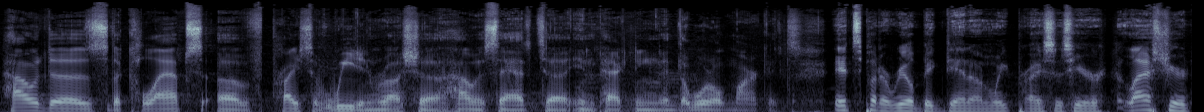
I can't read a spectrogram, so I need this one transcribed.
How does the collapse of price of wheat in Russia, how is that uh, impacting the world markets? It's put a real big dent on wheat prices here. Last year,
